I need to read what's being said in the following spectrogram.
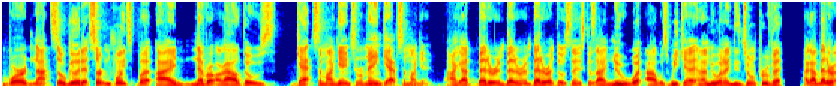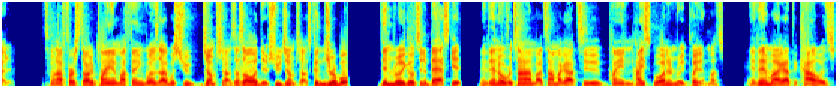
were not so good at certain points, but I never allowed those gaps in my game to remain gaps in my game. I got better and better and better at those things because I knew what I was weak at and I knew what I needed to improve at. I got better at it. So when I first started playing, my thing was I would shoot jump shots. That's all I did, shoot jump shots. Couldn't dribble, didn't really go to the basket. And then over time, by the time I got to playing in high school, I didn't really play that much. And then when I got to college,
